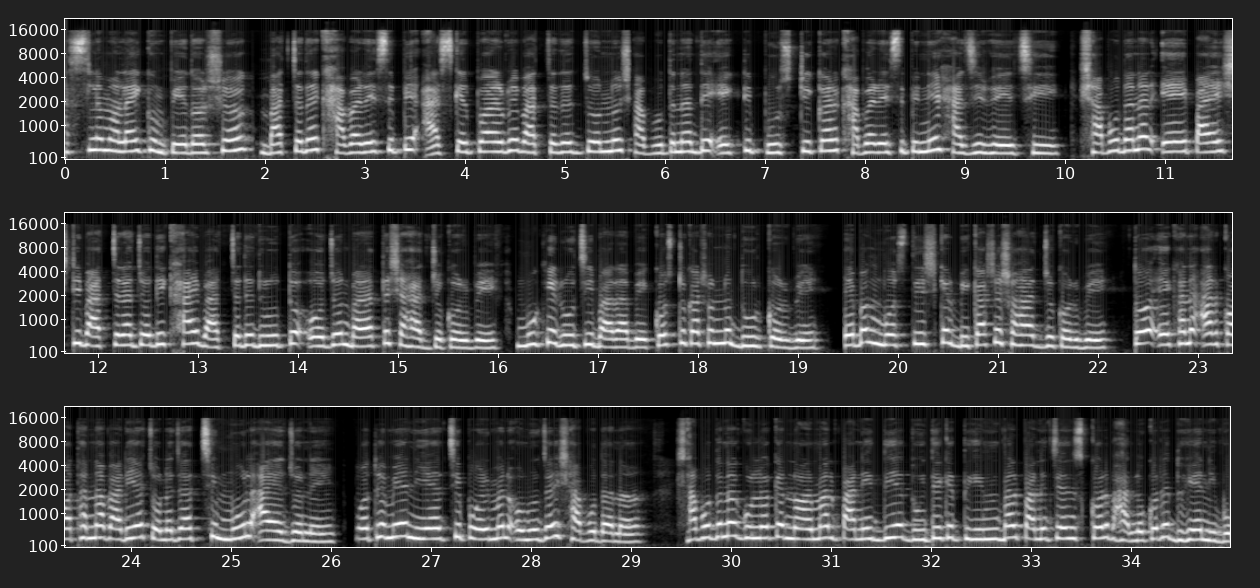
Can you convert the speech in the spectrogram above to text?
আসসালামু আলাইকুম, প্রিয় দর্শক। বাচ্চাদের খাবার রেসিপি আজকের পর্বে বাচ্চাদের জন্য সাবুদানা দিয়ে একটি পুষ্টিকর খাবার রেসিপি নিয়ে হাজির হয়েছি। সাবুদানার এই পায়েসটি বাচ্চারা যদি খায়, বাচ্চাদের দ্রুত ওজন বাড়াতে সাহায্য করবে, মুখে রুচি বাড়াবে, কোষ্ঠকাঠিন্য দূর করবে এবং মস্তিষ্কের বিকাশে সাহায্য করবে। তো এখানে আর কথা না বাড়িয়ে চলে যাচ্ছি মূল আয়োজনে। প্রথমে নিয়েছি পরিমাণ অনুযায়ী সাবুদানা। সাবুদানাগুলোকে নর্মাল পানি দিয়ে দুই থেকে তিনবার পানি চেঞ্জ করে ভালো করে ধুয়ে নিব।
